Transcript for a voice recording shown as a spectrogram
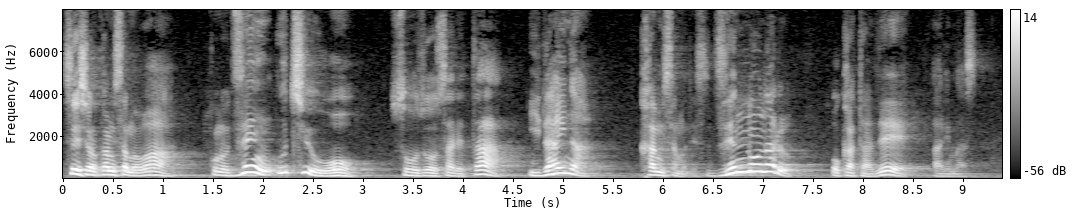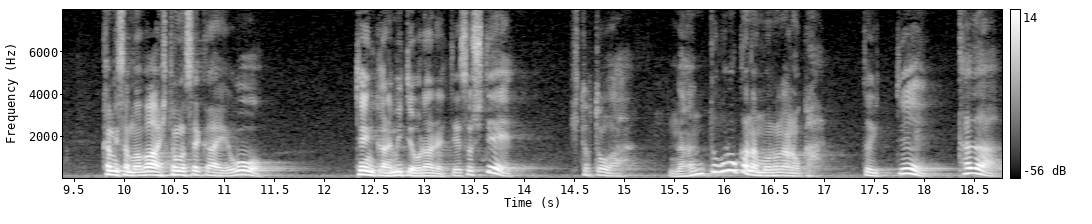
聖書の神様はこの全宇宙を創造された偉大な神様です。全能なるお方であります。神様は人の世界を天から見ておられてそして人とは何と愚かなものなのかと言ってただ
